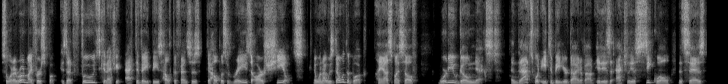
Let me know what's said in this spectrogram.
So, what I wrote in my first book is that foods can actually activate these health defenses to help us raise our shields. And when I was done with the book, I asked myself, where do you go next? And that's what Eat to Beat Your Diet about. It is actually a sequel that says,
